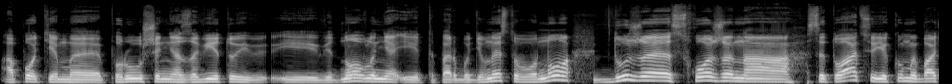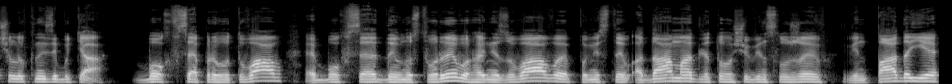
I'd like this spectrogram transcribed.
а потім е, порушення завіту і відновлення, і тепер будівництво, воно дуже схоже на ситуацію, яку ми бачили в книзі буття. Бог все приготував, е, Бог все дивно створив, організував, е, помістив Адама для того, щоб він служив. Він падає,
